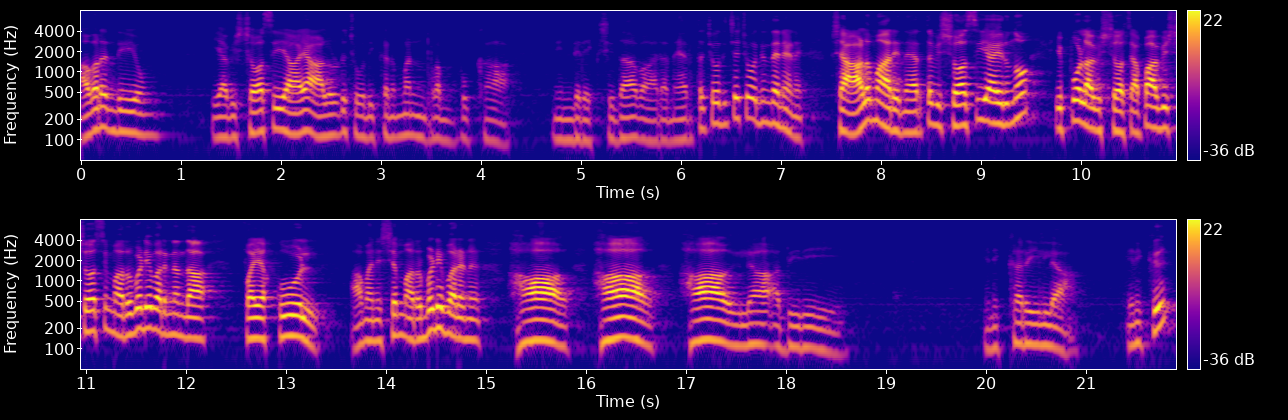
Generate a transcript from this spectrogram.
അവർ എന്ത് ചെയ്യും? ഈ അവിശ്വാസിയായ ആളോട് ചോദിക്കണം മൻ റബ്ബുക്ക നിന്റെ രക്ഷിതാവാര നേരത്തെ ചോദിച്ച ചോദ്യം തന്നെയാണ്. പക്ഷെ ആൾ മാറി. നേരത്തെ വിശ്വാസിയായിരുന്നു ഇപ്പോൾ അവിശ്വാസി. അപ്പോൾ അവിശ്വാസി മറുപടി പറയുന്നത് ഫയക്കൂൽ ആ മനുഷ്യൻ മറുപടി പറയണ് ഹാ ഹാ ഹാ ഇല അതിരി എനിക്കറിയില്ല. എനിക്ക്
